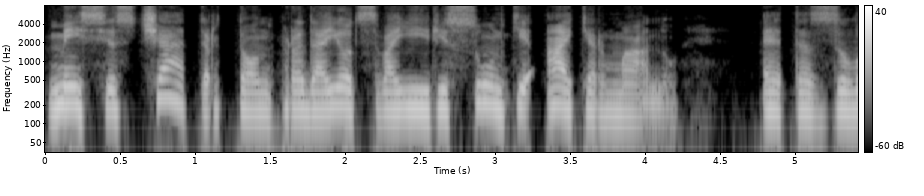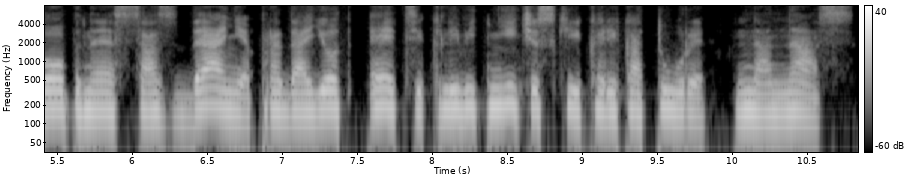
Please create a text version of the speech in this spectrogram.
Миссис Чаттертон продает свои рисунки Акерману. Это злобное создание продает эти клеветнические карикатуры на нас.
